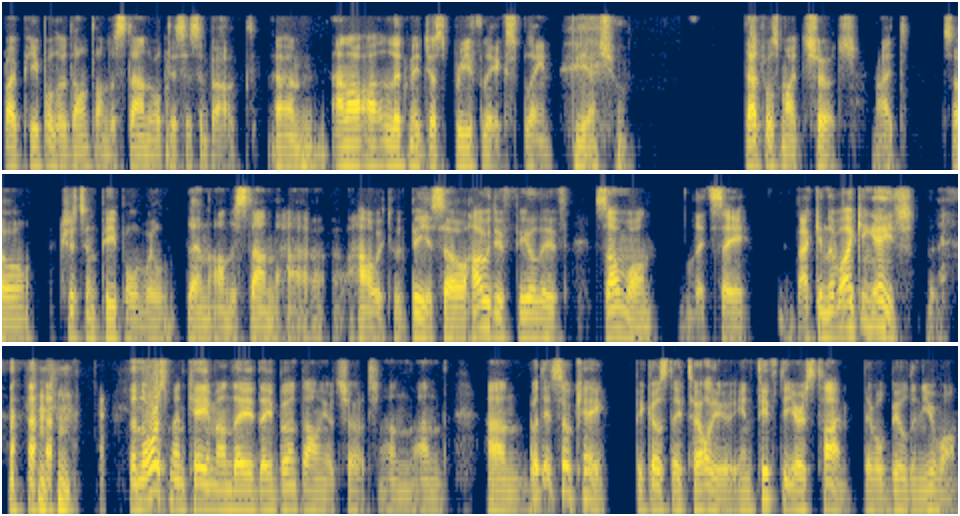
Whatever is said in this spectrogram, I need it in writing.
by people who don't understand what this is about. Um, and I'll, I'll- let me just briefly explain. Yeah. Sure. That was my church, right? So Christian people will then understand how, how it would be. So how would you feel if someone, let's say back in the Viking age, the Norsemen came and they they burnt down your church and and and but it's okay because they tell you in 50 years time they will build a new one.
